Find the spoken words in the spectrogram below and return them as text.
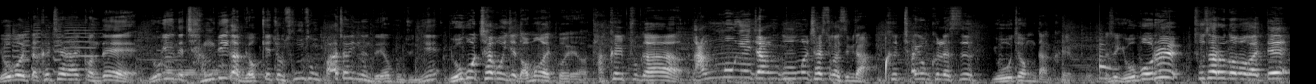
요거 일단 클체를 할 건데 요게 근데 장비가 몇 개 좀 송송 빠져 있는데요 본주님? 요거 차고 이제 넘어갈 거예요. 다크엘프가 악몽의 장궁을 찰 수가 있습니다. 그 착용 클래스 요정 다크엘프. 그래서 요거를 투사로 넘어갈 때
